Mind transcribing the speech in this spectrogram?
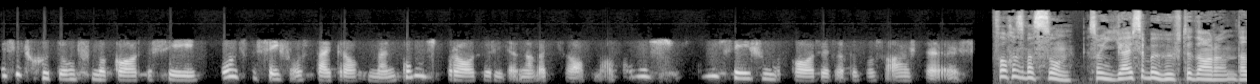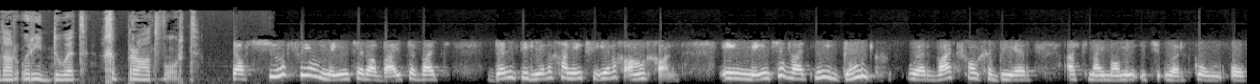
is dit goed om vir mekaar te sê ons besef ons tyd raak min. Kom ons praat oor die dinge wat saak maak. Kom ons ons sê vir mekaar dit wat op ons harte is. Volgens Mason, so jy's 'n behoefte daaraan dat daar oor die dood gepraat word. Daar's soveel mense daar buite wat dink die lewe gaan net vir ewig aangaan en mense wat nie dink oor wat gaan gebeur as my mamma iets oorkom of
